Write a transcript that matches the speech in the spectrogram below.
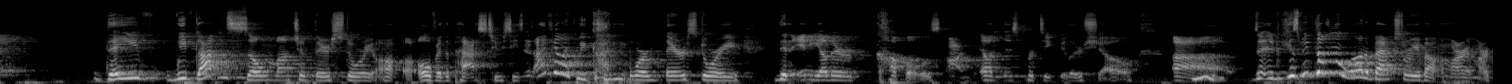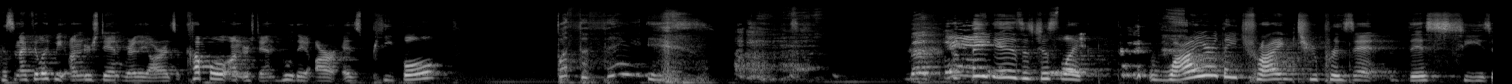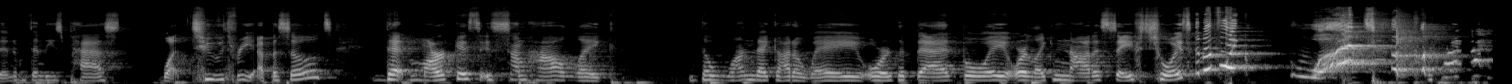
They've we've gotten so much of their story o- o- over the past two seasons. I feel like we've gotten more of their story than any other couples on on this particular show. Uh, th- because we've gotten a lot of backstory about Amara and Marcus, and I feel like we understand where they are as a couple, understand who they are as people. But the thing is, The the thing thing is, it's just like, why are they trying to present this season within these past what two, three episodes that Marcus is somehow like the one that got away or the bad boy or like not a safe choice? And it's like, what?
